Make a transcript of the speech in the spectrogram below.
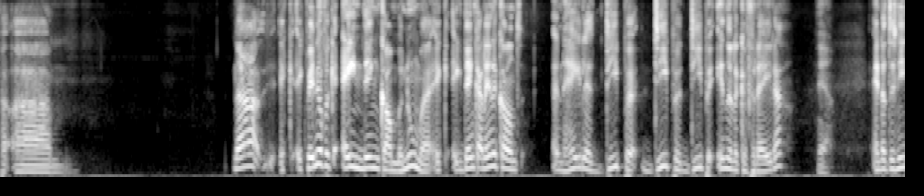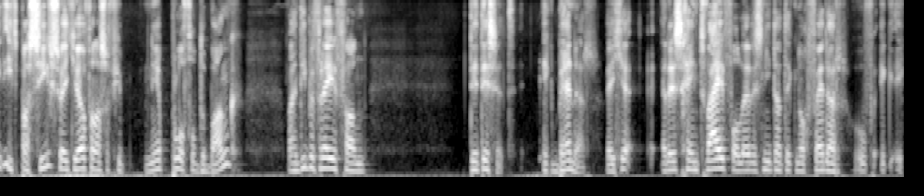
Ehm, nou, ik, ik weet niet of ik één ding kan benoemen. Ik, ik denk aan de ene kant een hele diepe, diepe, diepe innerlijke vrede. Ja. En dat is niet iets passiefs, weet je wel, van alsof je neerploft op de bank. Maar een diepe vrede van, dit is het. Ik ben er, weet je. Er is geen twijfel, er is niet dat ik nog verder hoef. Ik, ik,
